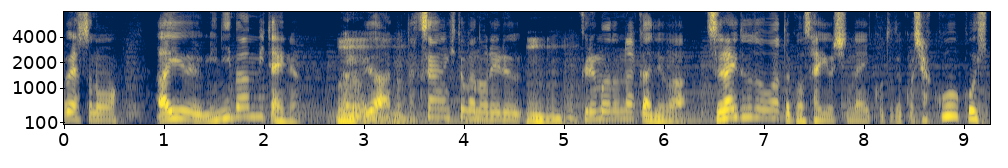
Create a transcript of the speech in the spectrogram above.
ぱりそのああいうミニバンみたいな、あの要はあのたくさん人が乗れるうんうんうん。車の中ではスライドドアとかを採用しないことでこう車高をこう低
